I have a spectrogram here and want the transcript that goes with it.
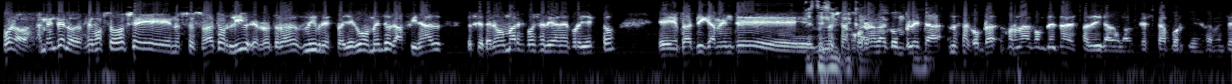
Bueno, realmente lo hacemos todos en nuestros ratos libres, ratos libres, pero llega un momento que al final los que tenemos más responsabilidad en el proyecto, eh, prácticamente eh, nuestra jornada completa, nuestra jornada completa está dedicada a la orquesta porque realmente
